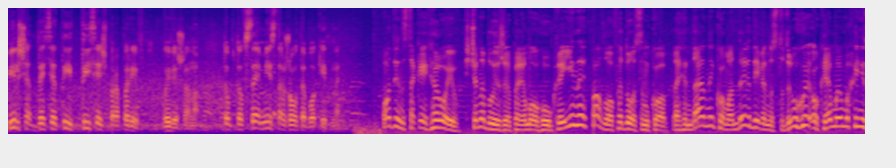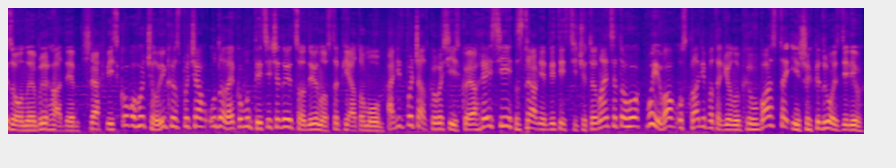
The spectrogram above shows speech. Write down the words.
більше 10 тисяч прапорів вивішено. Тобто все місто жовте-блакитне. Один з таких героїв, що наближує перемогу України, Павло Федосенко, легендарний командир 92-ї окремої механізованої бригади. Шлях військового чоловік розпочав у далекому 1995-му. А від початку російської агресії з травня 2014-го воював у складі батальйону Кривбас та інших підрозділів.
